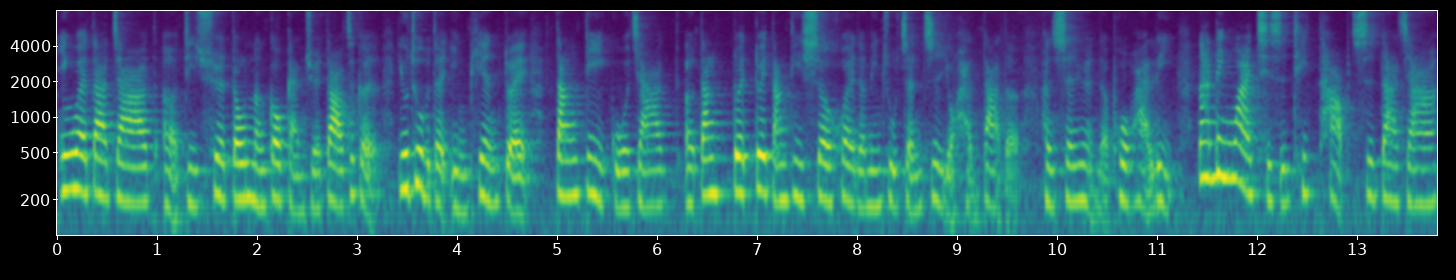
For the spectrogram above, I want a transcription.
因为大家呃的确都能够感觉到这个 YouTube 的影片对当地国家呃当对对当地社会的民主整治有很大的很深远的破坏力。那另外，其实 TikTok 是大家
